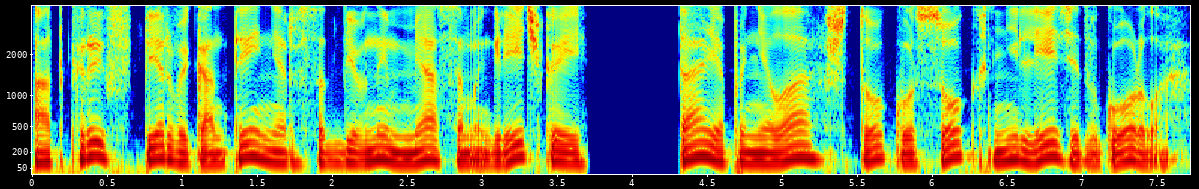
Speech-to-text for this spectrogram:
открыв первый контейнер с отбивным мясом и гречкой, Тая поняла, что кусок не лезет в горло.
